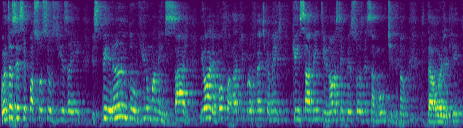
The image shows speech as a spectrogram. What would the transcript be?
Quantas vezes você passou seus dias aí esperando ouvir uma mensagem? E olha, eu vou falar aqui profeticamente. Quem sabe entre nós tem pessoas nessa multidão que está hoje aqui,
